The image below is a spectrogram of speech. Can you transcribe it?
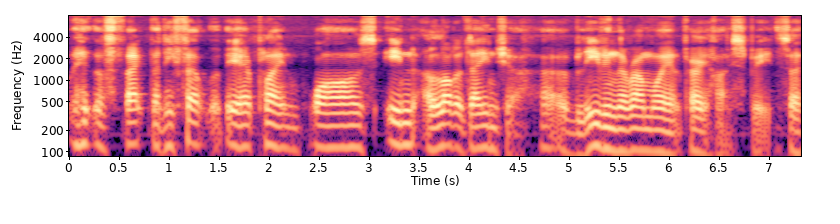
the fact that he felt that the airplane was in a lot of danger uh, of leaving the runway at very high speed. So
